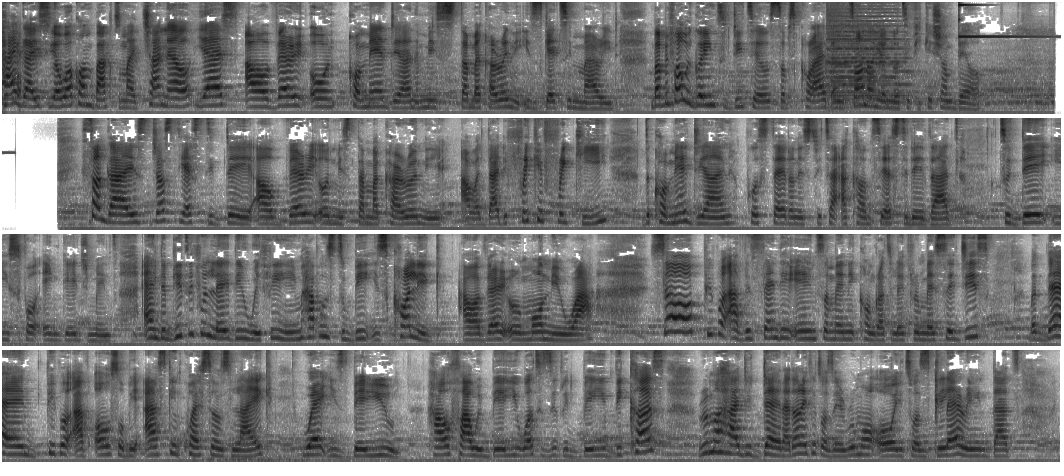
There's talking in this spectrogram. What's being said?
hi guys you're welcome back to my channel. Yes our very own comedian mr macaroni is getting married. But before we go into details subscribe and turn on your notification bell. So guys just yesterday our very own mr macaroni our daddy freaky freaky the comedian posted on his twitter account yesterday that today is for engagement. And the beautiful lady with him happens to be his colleague our very own Mummy Wa so people have been sending in so many congratulatory messages but then people have also been asking questions like where is Bayu? How far with Bayu? What is it with Bayu? Because rumor had it then i don't know if it was a rumor or it was glaring that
